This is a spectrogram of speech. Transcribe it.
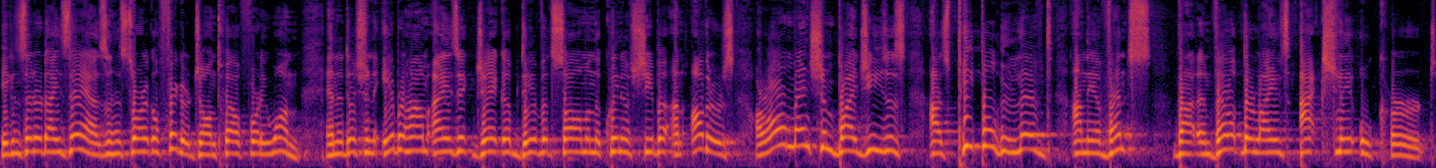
He considered Isaiah as a historical figure, John 12 41. In addition, Abraham, Isaac, Jacob, David, Solomon, the Queen of Sheba, and others are all mentioned by Jesus as people who lived and the events that enveloped their lives actually occurred.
